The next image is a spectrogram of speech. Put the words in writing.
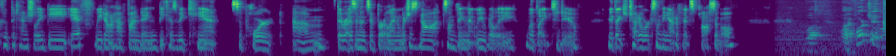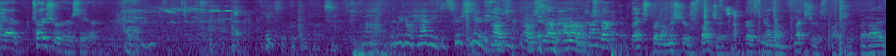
could potentially be if we don't have funding because we can't support um, the residents of Berlin, which is not something that we really would like to do. We'd like to try to work something out if it's possible. Well, well, fortunately, our treasurer is here. But we don't have any discretionary I was, funding. I was, I'm I'm not an expert, expert on this year's budget, or, you know, the next year's budget, but I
